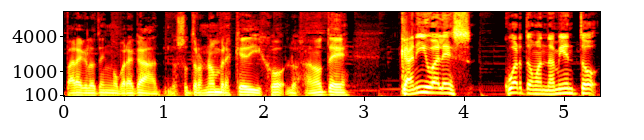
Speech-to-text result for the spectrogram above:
para que lo tengo por acá, los otros nombres que dijo, los anoté. Caníbales, Cuarto Mandamiento,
